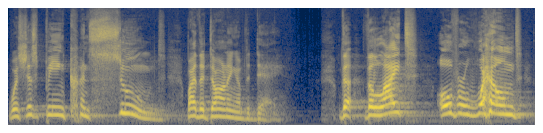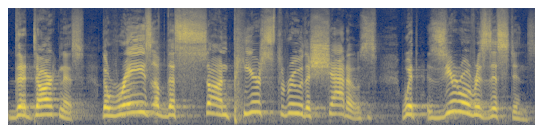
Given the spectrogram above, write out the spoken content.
was just being consumed by the dawning of the day. The, the light overwhelmed the darkness. The rays of the sun pierced through the shadows with zero resistance.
